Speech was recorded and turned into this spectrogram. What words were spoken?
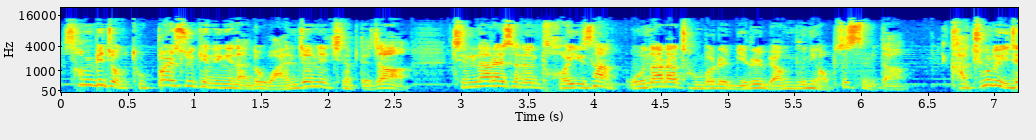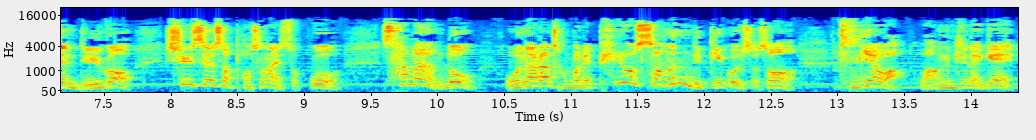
선비족 독발수 기능의 난도 완전히 진압되자 진나라에서는 더 이상 오나라 정벌을 미룰 명분이 없었습니다. 가충도 이젠 늙어 실세에서 벗어나 있었고 사마염도 오나라 정벌의 필요성은 느끼고 있어서 두예와 왕준에게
